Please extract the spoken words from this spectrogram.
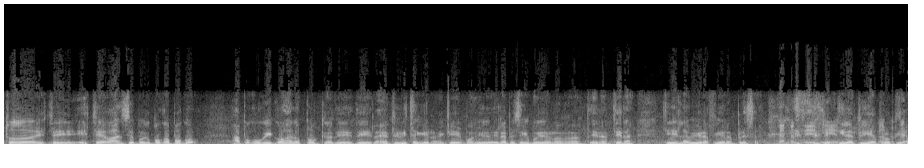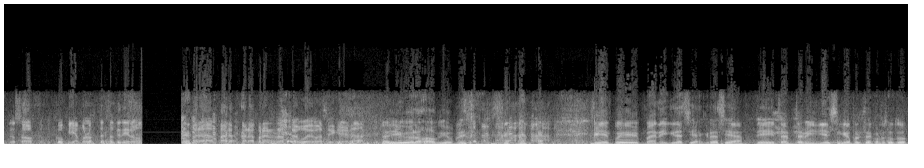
todo este, este avance, porque poco a poco a poco que coja los podcasts de, las entrevistas que, hemos ido, de la empresa que hemos ido en antena, tienes la biografía de la empresa y la tuya propia. Nosotros copiamos los textos que tienen para, para, para, poner nuestra web, así que nada. No digo los obvios. Bien, pues Manny, gracias, gracias eh, también Jessica por estar con nosotros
